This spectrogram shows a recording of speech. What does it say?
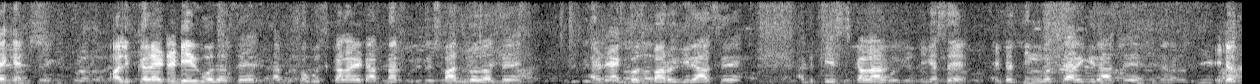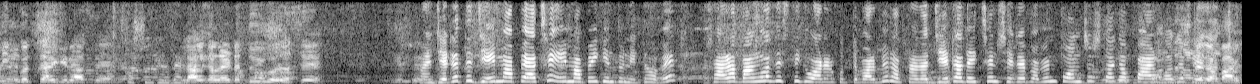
দেখেন অলিভ কালার এটা দেড় গজ আছে, তারপর সবুজ কালার এটা আপনার পাঁচ গজ আছে। আর এটা এক গজ বারো গিরা আছে। আর পেস্ট কালার ঠিক আছে? এটা তিন গজ চার গিরা আছে। এটাও তিন গজ চার গিরা আছে। লাল কালার এটা দুই গজ আছে। মানে যেটাতে যেই মাপে আছে এই মাপেই কিন্তু নিতে হবে। সারা বাংলাদেশ থেকে অর্ডার করতে পারবেন। আপনারা যেটা দেখছেন সেটাই পাবেন। পঞ্চাশ টাকা পার গজে পেয়ে যাচ্ছেন।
